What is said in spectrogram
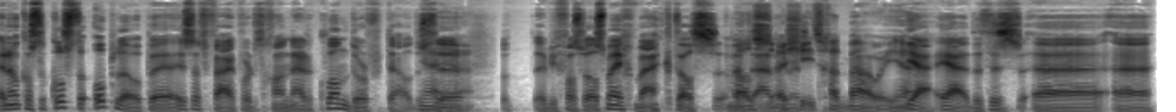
En ook als de kosten oplopen, is dat vaak wordt het gewoon naar de klant doorvertaald. Dus Ja, de- dat heb je vast wel eens meegemaakt als met als, je iets gaat bouwen, ja. Ja, ja, dat is. eh, eh,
